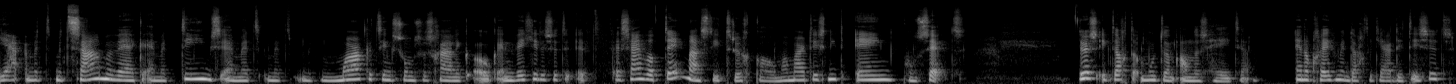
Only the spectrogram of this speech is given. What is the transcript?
ja, met, met samenwerken en met teams en met, met, met marketing soms waarschijnlijk ook. En weet je, dus het, het, er zijn wel thema's die terugkomen, maar het is niet één concept. Dus ik dacht, dat moet dan anders heten. En op een gegeven moment dacht ik, ja, dit is het.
